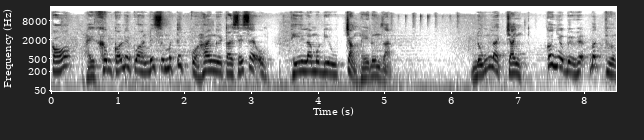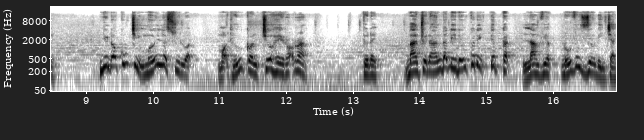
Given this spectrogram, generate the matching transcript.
có hay không có liên quan đến sự mất tích của hai người tài xế xe ôm thì là một điều chẳng hề đơn giản. Đúng là tranh có nhiều biểu hiện bất thường, nhưng đó cũng chỉ mới là suy luận, mọi thứ còn chưa hề rõ ràng. Từ đây, ban chuyên án đã đi đến quyết định tiếp cận làm việc đối với Dương Đình Tranh.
